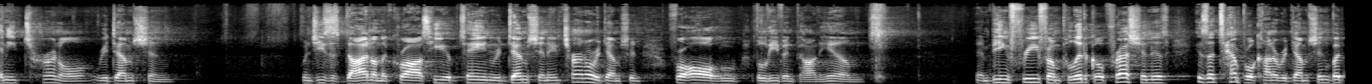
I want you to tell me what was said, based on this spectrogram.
an eternal redemption. When Jesus died on the cross, he obtained redemption, eternal redemption for all who believe upon him. And being free from political oppression is, is a temporal kind of redemption, but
